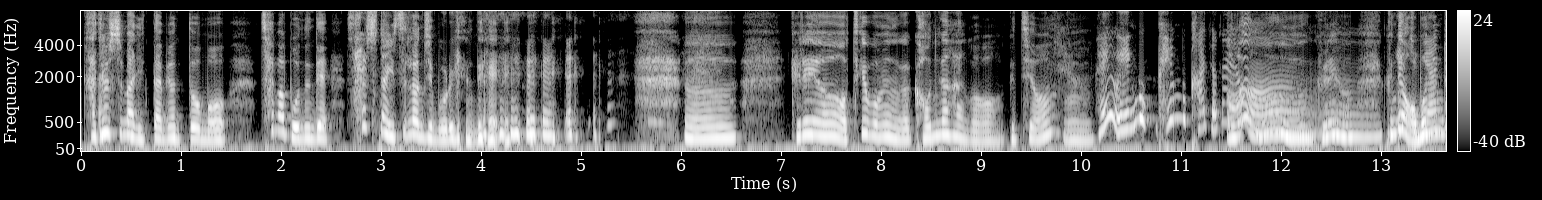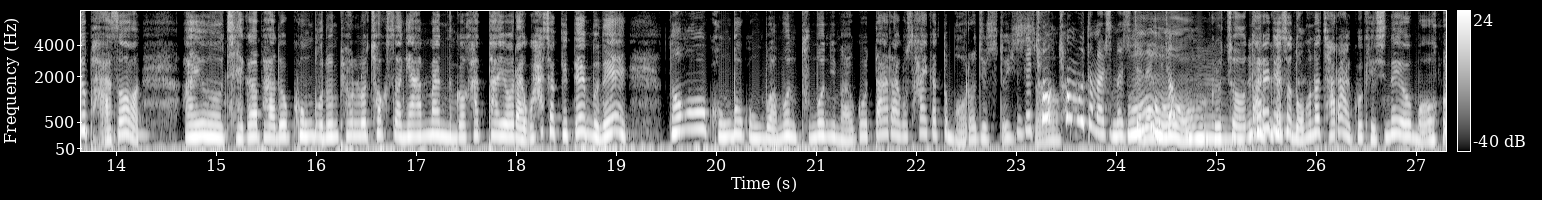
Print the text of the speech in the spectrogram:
가질 수만 있다면 또 뭐 참아 보는데 살 수나 있을런지 모르겠네. 어, 그래요. 어떻게 보면 건강한 거, 그쵸? 음. 행- 행복 행복하잖아요. 음, 음, 그래요. 음, 근데 어머님도 중요한 봐서, 아유, 제가 봐도 공부는 별로 적성에 안 맞는 것 같아요. 라고 하셨기 때문에 너무 공부 공부하면 부모님하고 딸하고 사이가 또 멀어질 수도 있어. 근데 처, 처음부터 말씀하셨잖아요, 음, 그죠? 음, 음. 그렇죠. 딸에 대해서 너무나 잘 알고 계시네요, 뭐.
